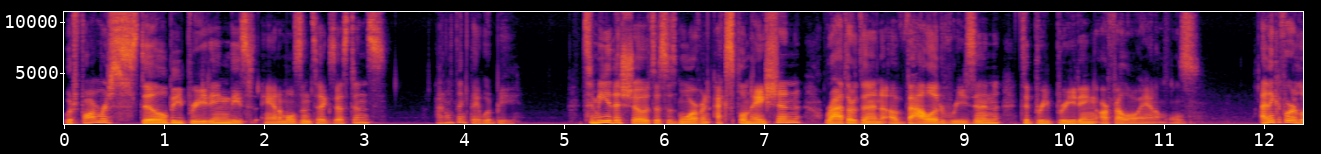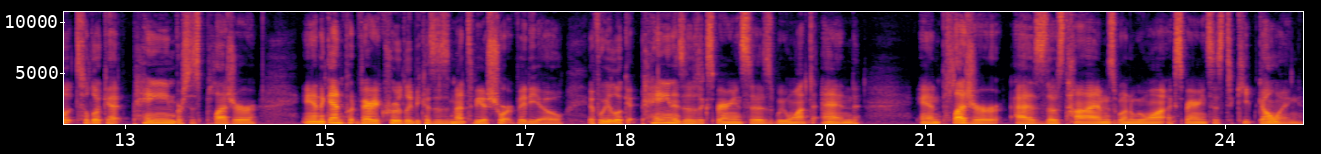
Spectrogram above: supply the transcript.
would farmers still be breeding these animals into existence? I don't think they would be. To me, this shows this is more of an explanation rather than a valid reason to be breeding our fellow animals. I think if we were to look at pain versus pleasure, and again put very crudely because this is meant to be a short video, if we look at pain as those experiences we want to end, and pleasure as those times when we want experiences to keep going,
